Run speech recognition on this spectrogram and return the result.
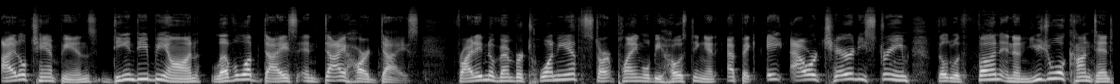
Idle Champions, D&D Beyond, Level Up Dice, and Die Hard Dice. Friday, November 20th, Start Playing will be hosting an epic eight hour charity stream filled with fun and unusual content,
